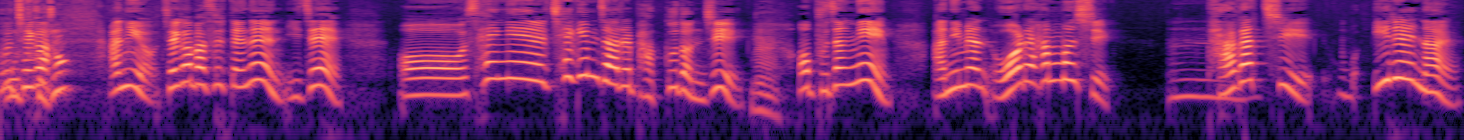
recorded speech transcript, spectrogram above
어, 제가? 아니요. 제가 봤을 때는 이제 어 생일 책임자를 바꾸던지 네. 어 부장님 아니면 월에 한 번씩 음. 다 같이 뭐 1일 날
